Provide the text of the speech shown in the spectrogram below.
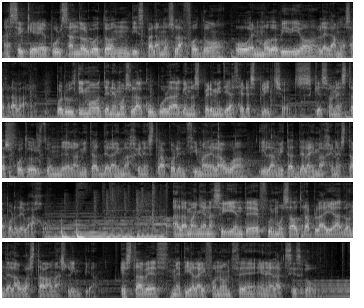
Así que pulsando el botón disparamos la foto o en modo vídeo le damos a grabar. Por último tenemos la cúpula que nos permite hacer split shots, que son estas fotos donde la mitad de la imagen está por encima del agua y la mitad de la imagen está por debajo. A la mañana siguiente fuimos a otra playa donde el agua estaba más limpia. Esta vez metí el iPhone 11 en el Axis Go.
